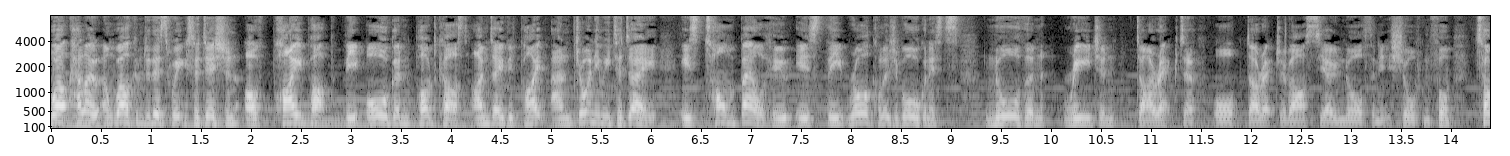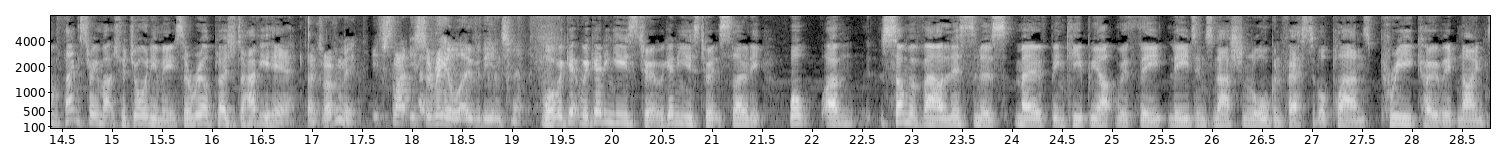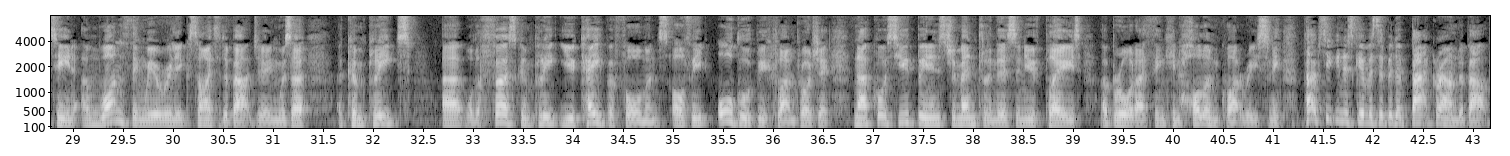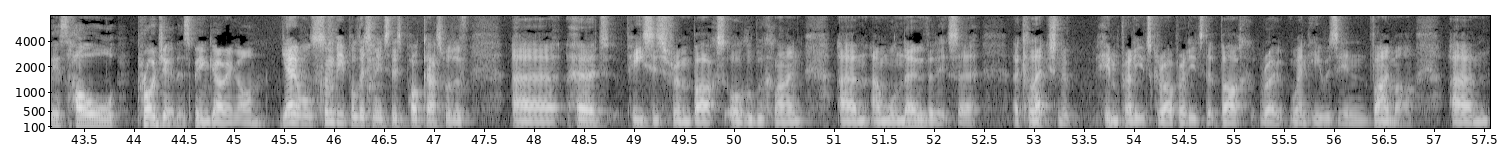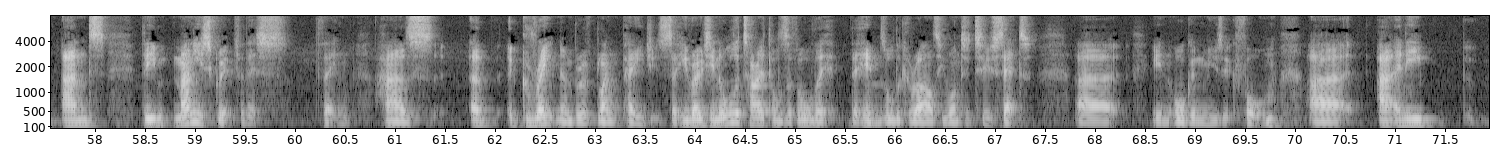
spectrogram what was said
Well, hello and welcome to this week's edition of Pipe Up, the organ podcast. I'm David Pipe, and joining me today is Tom Bell, who is the Royal College of Organists Northern Region Director, or Director of RCO North in its shortened form. Tom, thanks very much for joining me. It's a real pleasure to have you here. Thanks for having me. If slightly surreal over the internet. Well, we're, get, we're getting used to it. We're getting used to it slowly. Well, um, some of our listeners may have been keeping up with the Leeds International Organ Festival plans pre COVID 19. And one thing we were really excited about doing was a, a complete uh, well, the first complete UK performance of the Orgelbuchlein project. Now, of course, you've been instrumental in this and you've played abroad, I think, in Holland quite recently. Perhaps you can just give us a bit of background about this whole project that's been going on. Yeah, well, some people listening to this podcast would have uh, heard pieces from Bach's Orgelbuchlein um, and will know that it's a, a collection of hymn preludes, chorale preludes that Bach wrote when he was in Weimar. Um, and the manuscript for this thing has a, a, great number of blank pages. So he wrote in all the titles of all the, the hymns, all the chorales he wanted to set uh, in organ music form, uh, and he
